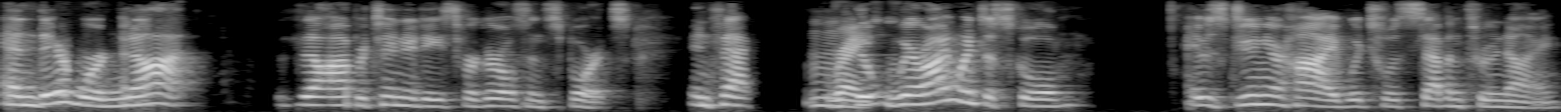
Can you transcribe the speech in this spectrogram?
and there were not the opportunities for girls in sports. In fact, mm. right the, where I went to school, it was junior high, which was seven through nine,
